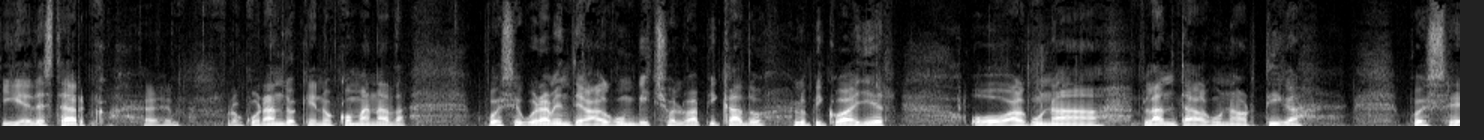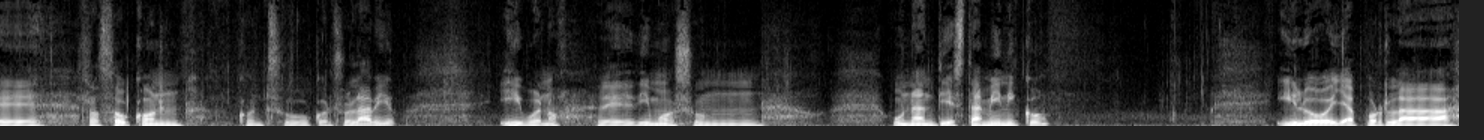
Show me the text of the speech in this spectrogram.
y he de estar eh, procurando que no coma nada, pues seguramente algún bicho lo ha picado, lo picó ayer, o alguna planta, alguna ortiga, pues se rozó con, con su, con su labio y bueno, le dimos un, un antihistamínico y luego ya por la,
